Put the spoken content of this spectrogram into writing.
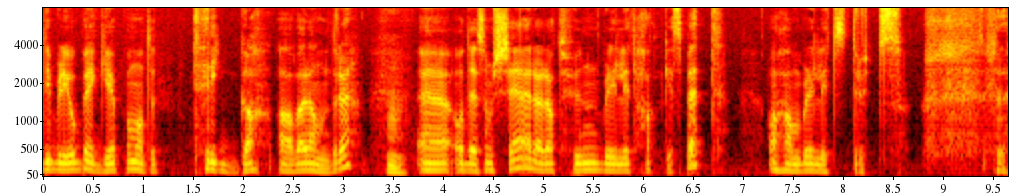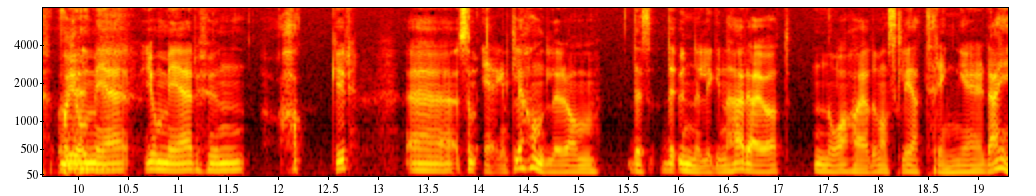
De blir jo begge på en måte trigga av hverandre. Eh, og det som skjer, er at hun blir litt hakkespett, og han blir litt struts. Og jo mer, jo mer hun hakker, eh, som egentlig handler om det, det underliggende her, er jo at nå har jeg det vanskelig, jeg trenger deg,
